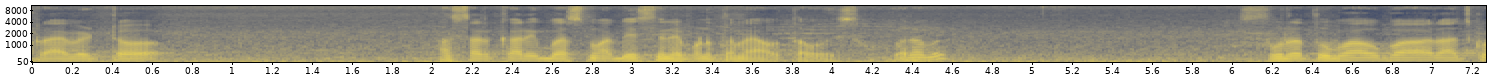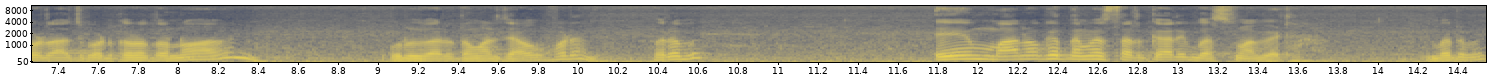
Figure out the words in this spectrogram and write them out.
પ્રાઇવેટ સરકારી બસમાં બેસીને પણ તમે આવતા હોય છો, બરાબર? સુરત ઊભા ઊભા રાજકોટ રાજકોટ કરો તો ન આવે ને? ગુરુદ્વારે તમારે જવું પડે ને, બરાબર? એમ માનો કે તમે સરકારી બસમાં બેઠા, બરાબર?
